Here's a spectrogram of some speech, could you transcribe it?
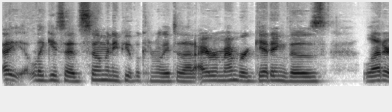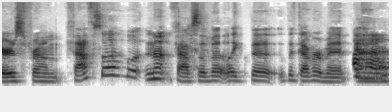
I, like you said so many people can relate to that. I remember getting those letters from fafsa. Well, not fafsa but like the the government. Uh-huh.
